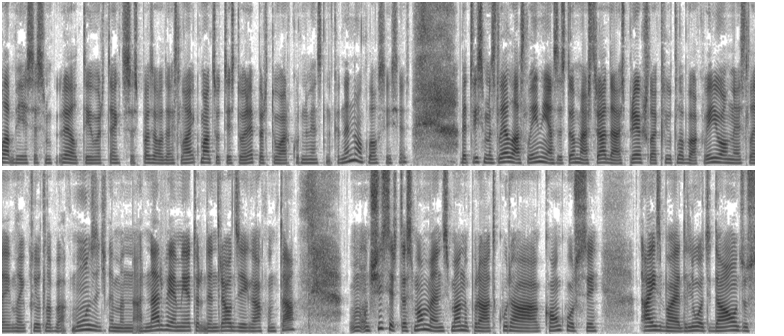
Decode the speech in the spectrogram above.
labi, ja es esmu relatīvi, var teikt, es esmu pazaudējis laiku mācoties to repertuāru, kur neviens nekad nenoklausīsies. Bet vismaz lielās līnijās es tomēr strādāju uz priekšu, lai kļūtu labāk violnieks, lai, lai kļūtu labāk mūziķis, lai man ar nerviem iet ar dienu draudzīgāk un tā. Un, un šis ir tas moments, manuprāt, kurā konkursi aizbaida ļoti daudzus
